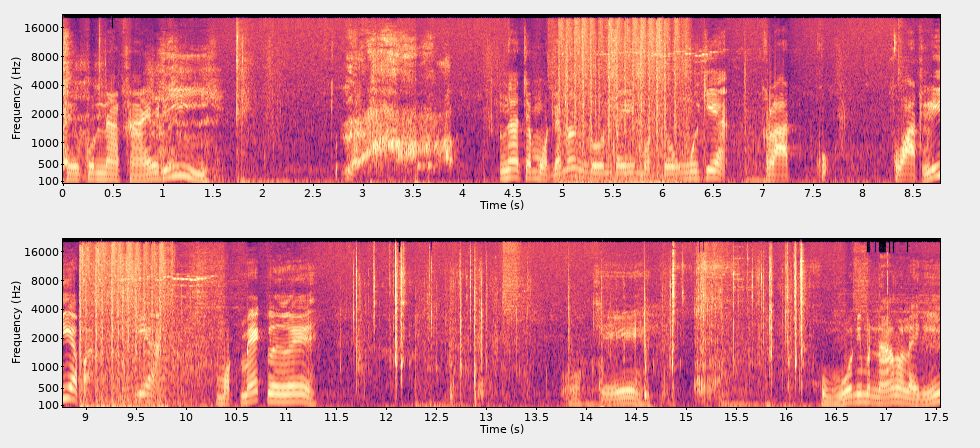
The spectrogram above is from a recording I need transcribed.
เจอกลหนักหายไปดิ น่าจะหมดแล้วมั้งโดนไปหมดดงเมื่อกี้กลาดกวาดเรียบอะเมื่อกี้หมดแม็กเลย โอเคโหนี่มันน้ำอะไรนี้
